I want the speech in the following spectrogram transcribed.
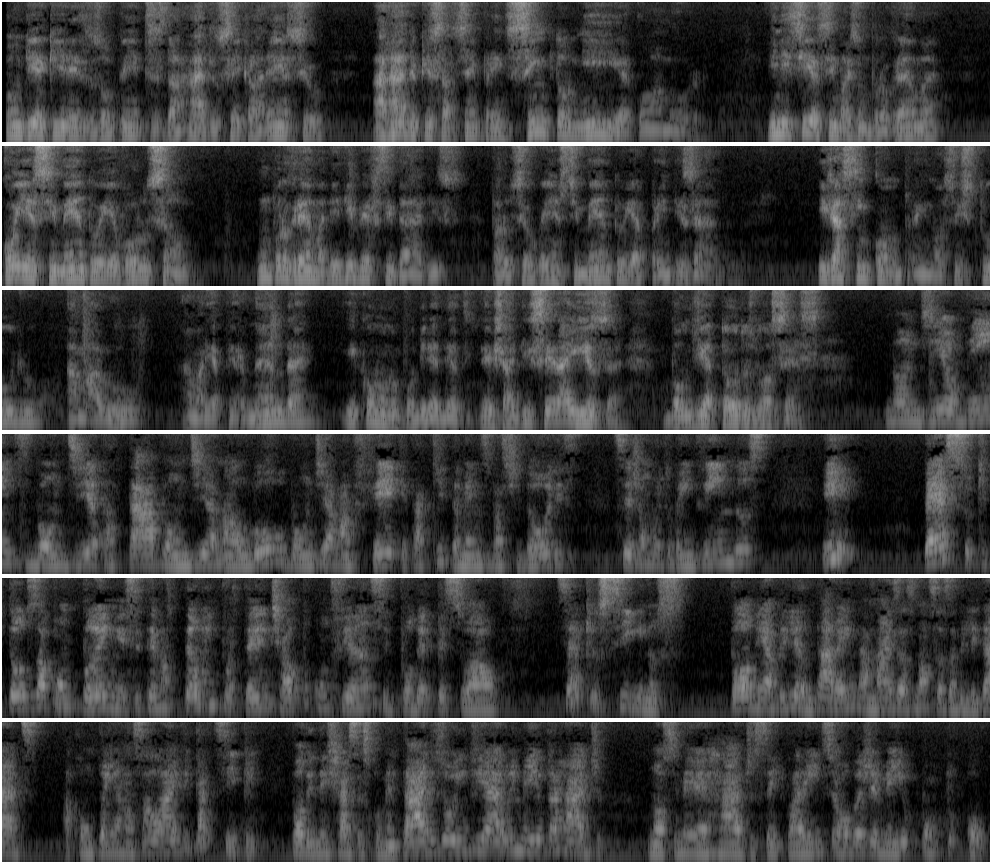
Bom dia, queridos ouvintes da Rádio Sei Clarencio, a rádio que está sempre em sintonia com o amor. Inicia-se mais um programa Conhecimento e Evolução, um programa de diversidades para o seu conhecimento e aprendizado. E já se encontra em nosso estúdio a Malu, a Maria Fernanda e, como não poderia deixar de ser, a Isa. Bom dia a todos vocês. Bom dia, ouvintes. Bom dia, Tatá. Bom dia, Malu. Bom dia, Mafê, que está aqui também nos bastidores. Sejam muito bem-vindos. E peço que todos acompanhem esse tema tão importante, autoconfiança e poder pessoal. Será que os signos podem abrilhantar ainda mais as nossas habilidades? Acompanhem a nossa live e participem. Podem deixar seus comentários ou enviar um e-mail para a rádio nosso e-mail é radioseicarencio.gmail.com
